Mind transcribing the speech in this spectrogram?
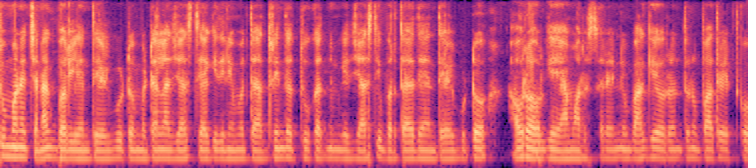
ತುಂಬಾ ಚೆನ್ನಾಗಿ ಬರಲಿ ಅಂತ ಹೇಳ್ಬಿಟ್ಟು ಮೆಟಲ್ನ ಜಾಸ್ತಿ ಹಾಕಿದ್ದೀನಿ ಮತ್ತು ಅದರಿಂದ ತೂಕ ನಿಮಗೆ ಜಾಸ್ತಿ ಬರ್ತಾ ಇದೆ ಅಂತ ಹೇಳ್ಬಿಟ್ಟು ಅವರು ಅವ್ರಿಗೆ ಯಾಮಾರಿಸ್ತಾರೆ. ನೀವು ಭಾಗ್ಯ ಅವರಂತೂ ಪಾತ್ರೆ ಎತ್ಕೊ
